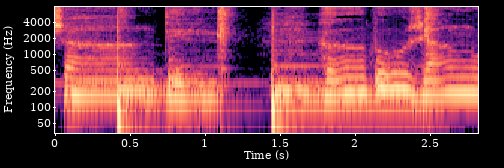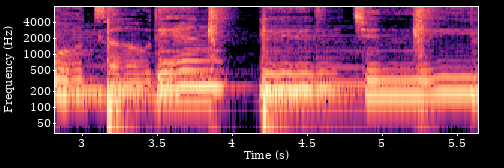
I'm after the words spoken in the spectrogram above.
上帝，何不让我早点遇见你？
